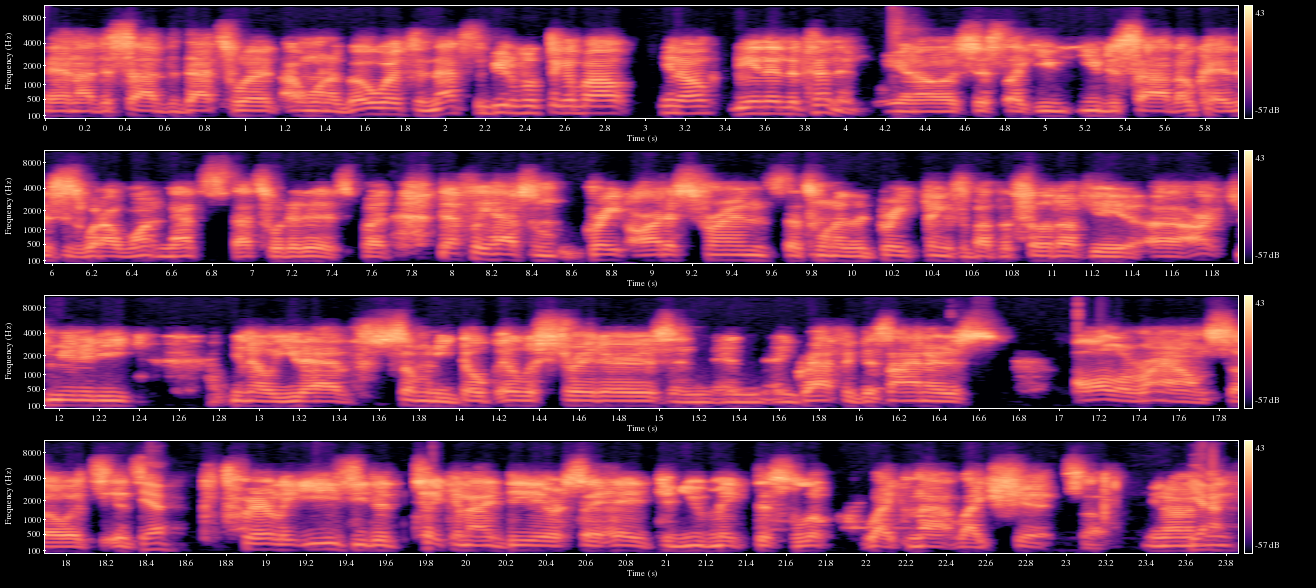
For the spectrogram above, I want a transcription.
and I decide that that's what I want to go with. And that's the beautiful thing about, you know, being independent, you know, it's just like you, you decide, okay, this is what I want. And that's, that's what it is. But definitely have some great artist friends. That's one of the great things about the Philadelphia uh, art community. You know, you have so many dope illustrators and, and, and graphic designers all around. So it's, it's Yeah. fairly easy to take an idea or say, Hey, can you make this look like not like shit? So, you know what Yeah. I mean?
